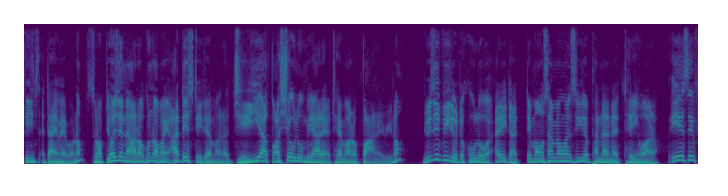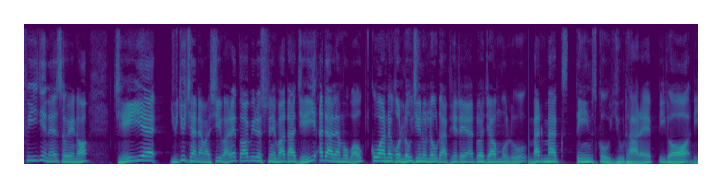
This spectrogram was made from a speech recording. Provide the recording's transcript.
themes အတိုင်းပဲပေါ့နော်ဆိုတော့ပြောချင်တာကတော့ခုနောက်ပိုင်း artist တွေထဲမှာဒါ J ကသွားရှုပ်လို့မရတဲ့အထဲမှာတော့ပါနေပြီနော် music video တစ်ခုလို့အဲ့ဒီဒါတင်မောင်ဆမ်းမဝန်စီးတဲ့ဖဏန်းနဲ့ထိန်းသွားတာ ASF ဖီးကျင်နေဆိုရင်တော့ J ရဲ့ YouTube channel မှာရှိပါတယ်သွားပြီးတော့ stream ပါဒါ J အပ်တာလည်းမဟုတ်ပါဘူးကိုကနဲ့ကိုလှုပ်ချင်လို့လှုပ်တာဖြစ်တဲ့အတွက်ကြောင့်မို့လို့ Mad Max themes ကိုယူထားတယ်ပြီးတော့ဒီ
